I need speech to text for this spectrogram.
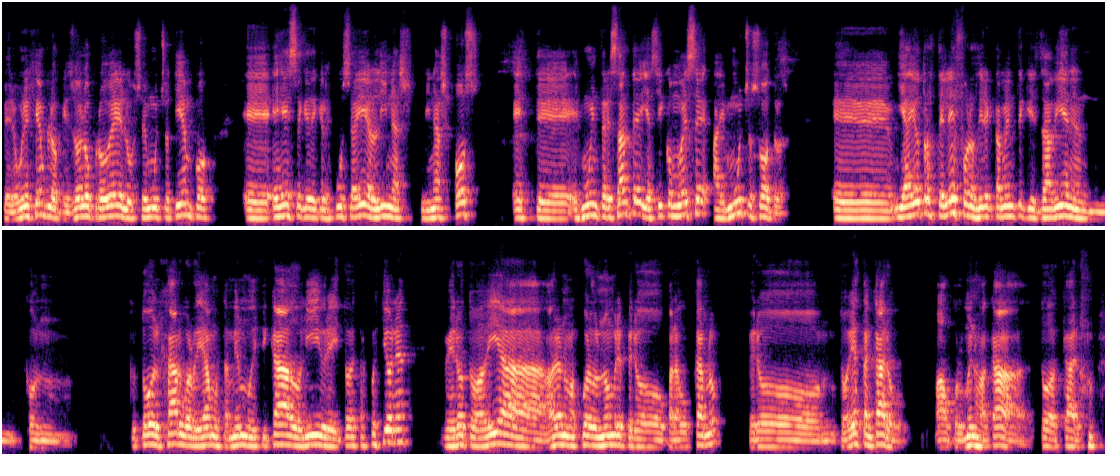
pero un ejemplo que yo lo probé, lo usé mucho tiempo, eh, es ese que, que, les puse ahí, el Lineage, Lineage OS, este, es muy interesante, y así como ese, hay muchos otros. Eh, y hay otros teléfonos directamente que ya vienen con, todo el hardware, digamos, también modificado, libre y todas estas cuestiones, pero todavía, ahora no me acuerdo el nombre pero para buscarlo, pero todavía están caros, o por lo menos acá todo es caro,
